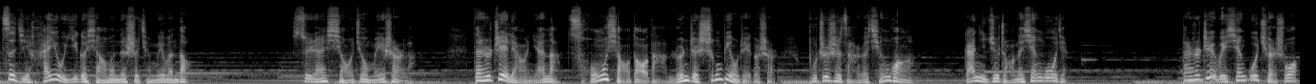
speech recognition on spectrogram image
自己还有一个想问的事情没问到。虽然小舅没事了，但是这两年呢，从小到大轮着生病这个事儿，不知是咋个情况啊？赶紧去找那仙姑去。但是这位仙姑却说，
